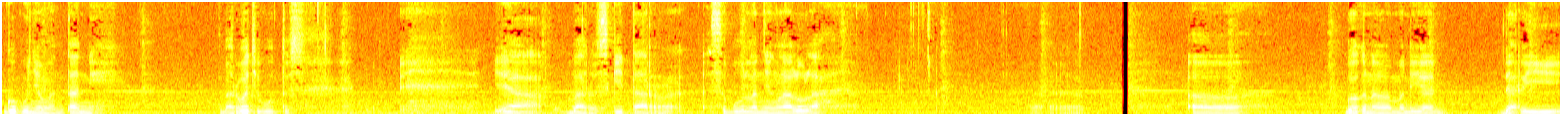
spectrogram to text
Gue punya mantan nih. Baru aja putus. Ya baru sekitar sebulan yang lalu lah uh, gue kenal sama dia dari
